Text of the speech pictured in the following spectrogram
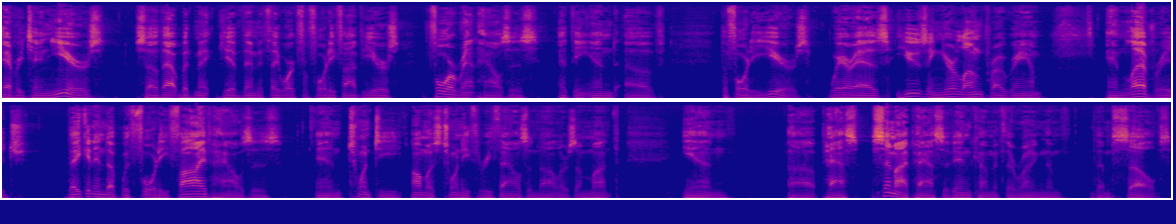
every 10 years. So that would make, give them, if they work for 45 years, four rent houses at the end of the 40 years. Whereas using your loan program and leverage, they could end up with 45 houses and 20 almost $23,000 a month in uh, pass semi-passive income if they're running them themselves.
